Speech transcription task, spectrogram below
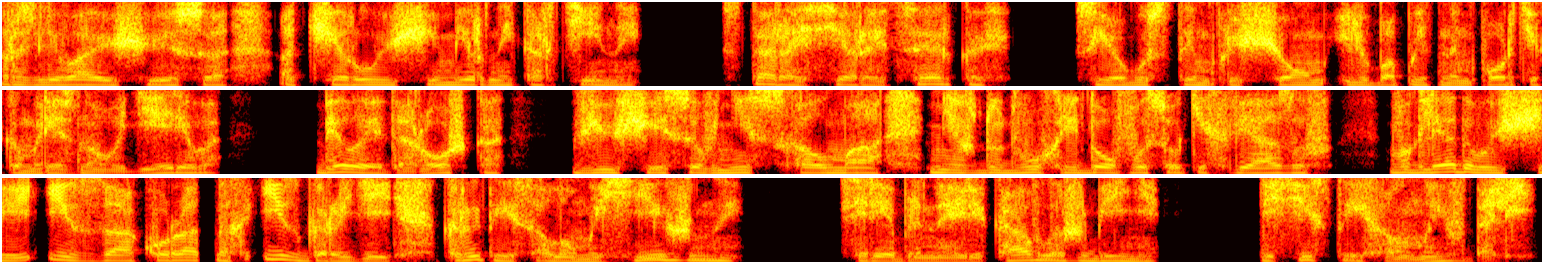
разливающуюся от чарующей мирной картины. Старая серая церковь с ее густым плющом и любопытным портиком резного дерева, белая дорожка, вьющаяся вниз с холма между двух рядов высоких вязов, выглядывающие из-за аккуратных изгородей, крытые соломой хижины, серебряная река в ложбине, лесистые холмы вдали.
